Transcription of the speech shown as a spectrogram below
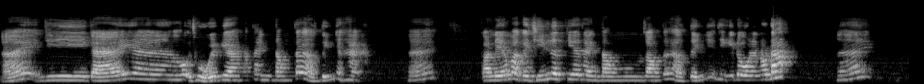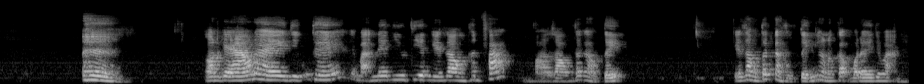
Đấy thì cái ờ, hội thủ cái kia nó thành dòng tất cả tính chẳng hạn. Đấy. Còn nếu mà cái trí lực kia thành dòng dòng tất cả tính thì cái đồ này nó đắt. Đấy. Còn cái áo này thì cũng thế thì bạn nên ưu tiên cái dòng thân pháp và dòng tất cả tính cái dòng tất cả thuộc tính là nó cộng vào đây cho bạn này.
